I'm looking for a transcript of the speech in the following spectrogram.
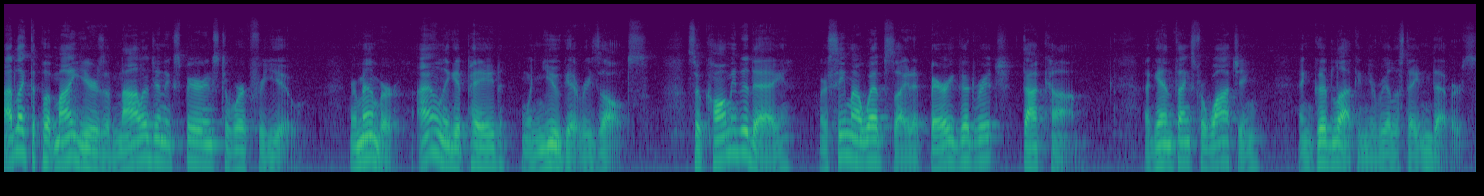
I'd like to put my years of knowledge and experience to work for you. Remember, I only get paid when you get results. So call me today or see my website at barrygoodrich.com. Again, thanks for watching and good luck in your real estate endeavors.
